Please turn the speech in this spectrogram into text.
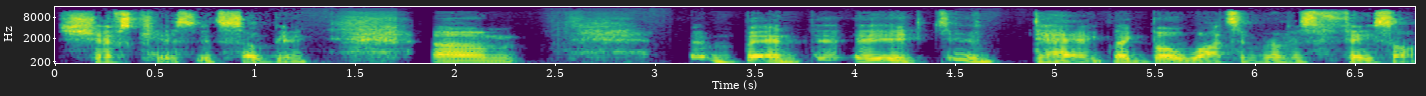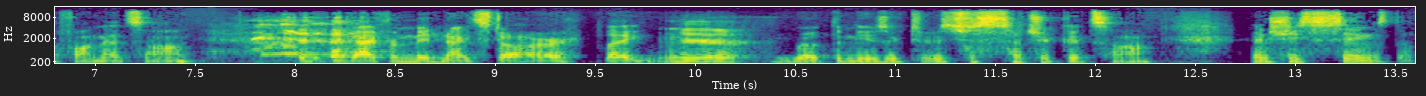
chef's kiss. It's so good. Um, and it, it, dag, like Bo Watson wrote his face off on that song. the guy from Midnight Star, like, yeah, he wrote the music to. It's just such a good song, and she sings the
